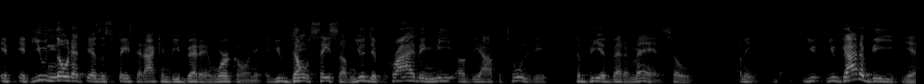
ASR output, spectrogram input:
If, if you know that there's a space that I can be better and work on it, and you don't say something, you're depriving me of the opportunity to be a better man. So, I mean, you you got to be Yeah.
